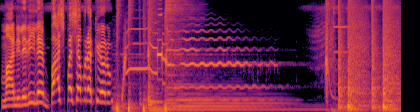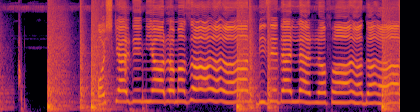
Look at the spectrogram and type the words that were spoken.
manileriyle baş başa bırakıyorum. Hoş geldin ya Ramazan Bize derler rafadan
